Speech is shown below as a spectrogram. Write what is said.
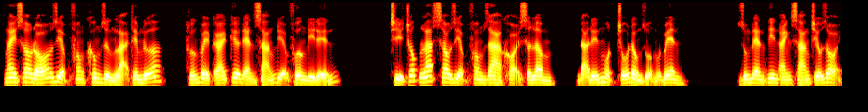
Ngay sau đó diệp phong không dừng lại thêm nữa, hướng về cái kia đèn sáng địa phương đi đến. Chỉ chốc lát sau diệp phong ra khỏi sơn lâm, đã đến một chỗ đồng ruộng một bên. Dùng đèn tin ánh sáng chiếu rọi,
